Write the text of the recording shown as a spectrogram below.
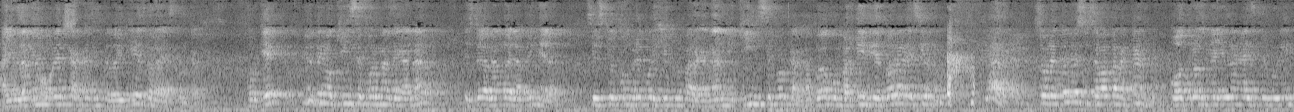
ayúdame a mover cajas y te doy 10 dólares por caja. ¿Por qué? Yo tengo 15 formas de ganar, estoy hablando de la primera. Si es que yo compré, por ejemplo, para ganarme 15 por caja, ¿puedo compartir 10 dólares, sí o no? Claro, sobre todo eso se va apalancando. Otros me ayudan a distribuir,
